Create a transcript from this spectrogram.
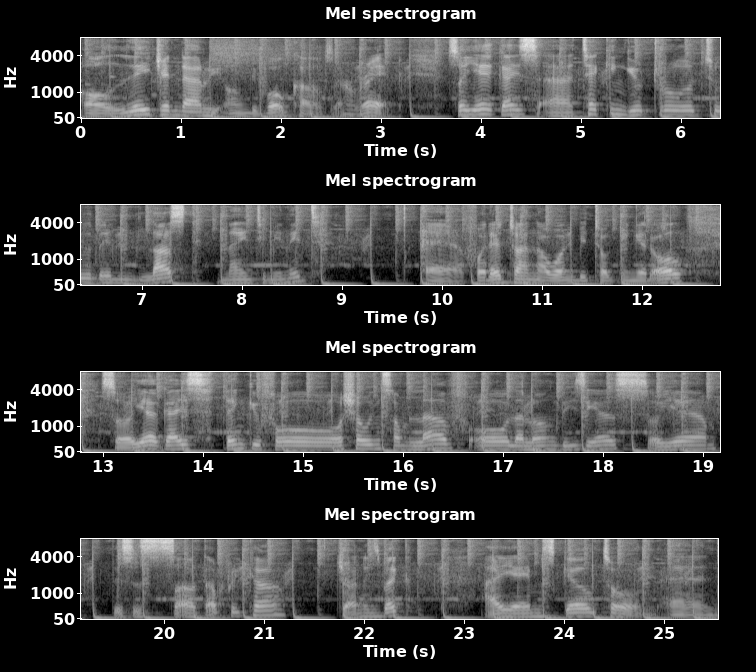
all legendary on the vocals and rap. So, yeah, guys, uh, taking you through to the last 90 minutes uh, for that one, I won't be talking at all. So, yeah, guys, thank you for showing some love all along these years. So, yeah, this is South Africa. John is back. I am Skale Tone, and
